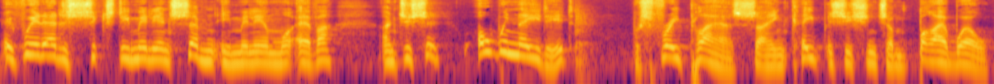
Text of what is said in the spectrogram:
if we'd had a 60 million, 70 million, whatever, and just said, all we needed was three players saying keep positions and buy well.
